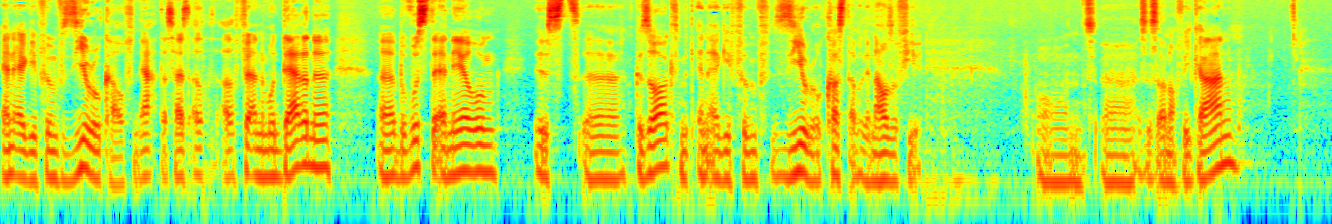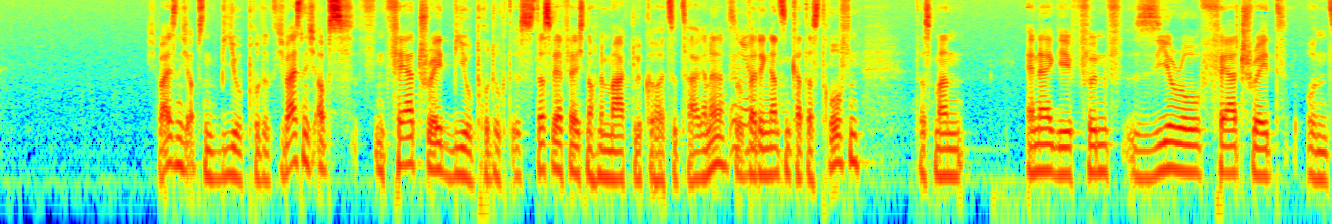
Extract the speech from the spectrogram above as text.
NRG5 Zero kaufen. Ja? Das heißt, auch für eine moderne, äh, bewusste Ernährung ist äh, gesorgt mit NRG5 Zero, kostet aber genauso viel. Und äh, es ist auch noch vegan. Ich weiß nicht, ob es ein Bioprodukt ist. Ich weiß nicht, ob es ein Fairtrade-Bioprodukt ist. Das wäre vielleicht noch eine Marktlücke heutzutage, ne? So Ja. bei den ganzen Katastrophen, dass man NRG5 Zero Fairtrade und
